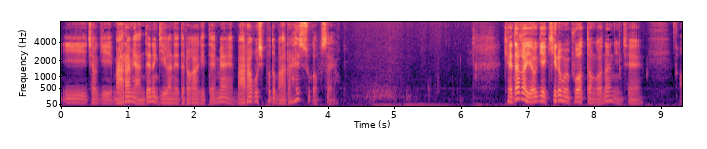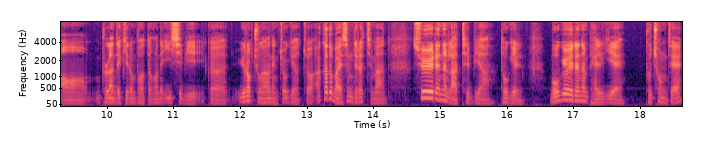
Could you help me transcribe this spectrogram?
이 저기 말하면 안 되는 기간에 들어가기 때문에 말하고 싶어도 말을 할 수가 없어요. 게다가 여기에 기름을 부었던 거는 이제 어, 불란데 기름 부었던 거는 22, 그 유럽 중앙은행 쪽이었죠. 아까도 말씀드렸지만 수요일에는 라트비아, 독일, 목요일에는 벨기에 부총재,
